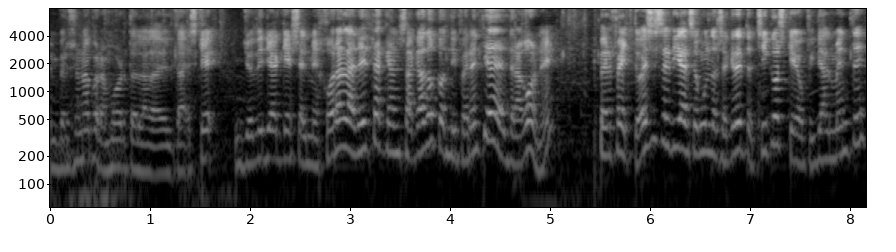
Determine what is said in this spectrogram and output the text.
impresiona pero a muerte la delta. Es que yo diría que es el mejor a la delta que han sacado con diferencia del dragón, eh Perfecto, ese sería el segundo secreto, chicos Que oficialmente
